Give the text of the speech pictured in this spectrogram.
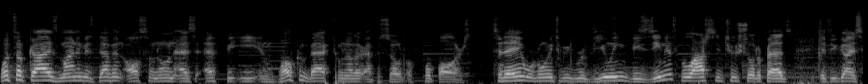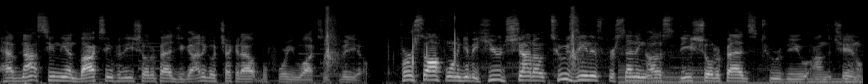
What's up guys, my name is Devin, also known as FBE, and welcome back to another episode of Footballrs. Today we're going to be reviewing the Xenith Velocity 2 shoulder pads. If you guys have not seen the unboxing for these shoulder pads, you gotta go check it out before you watch this video. First off, want to give a huge shout out to Xenith for sending us these shoulder pads to review on the channel.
